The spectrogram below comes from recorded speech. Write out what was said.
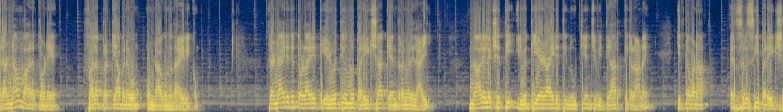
രണ്ടാം വാരത്തോടെ ഫലപ്രഖ്യാപനവും ഉണ്ടാകുന്നതായിരിക്കും. രണ്ടായിരത്തി തൊള്ളായിരത്തി എഴുപത്തിയൊന്ന് പരീക്ഷാ കേന്ദ്രങ്ങളിലായി നാല് ലക്ഷത്തി ഇരുപത്തിയേഴായിരത്തി നൂറ്റിയഞ്ച് വിദ്യാർത്ഥികളാണ് ഇത്തവണ എസ് എസ് എൽ സി പരീക്ഷ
